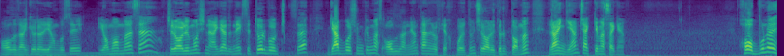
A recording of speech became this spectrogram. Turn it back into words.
oldidan ko'radigan bo'lsak yomon emas a chiroyli mashina agar nexia 4 bo'lib chiqsa gap bo'lishi mumkin emas. Oldidan ham tonirovka qilib qo'yibdim chiroyli turibdimi? Rangi ham chakka emas ekan ho'p buni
